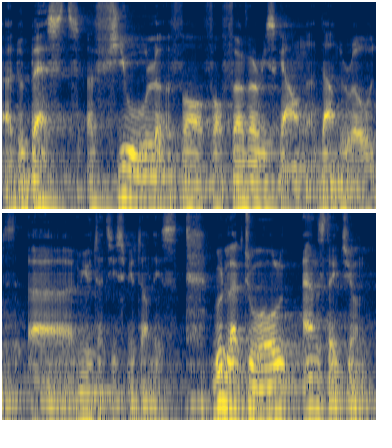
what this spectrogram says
uh, the best uh, fuel for, for further risk down, down the road, uh, mutatis mutandis. Good luck to all and stay tuned.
